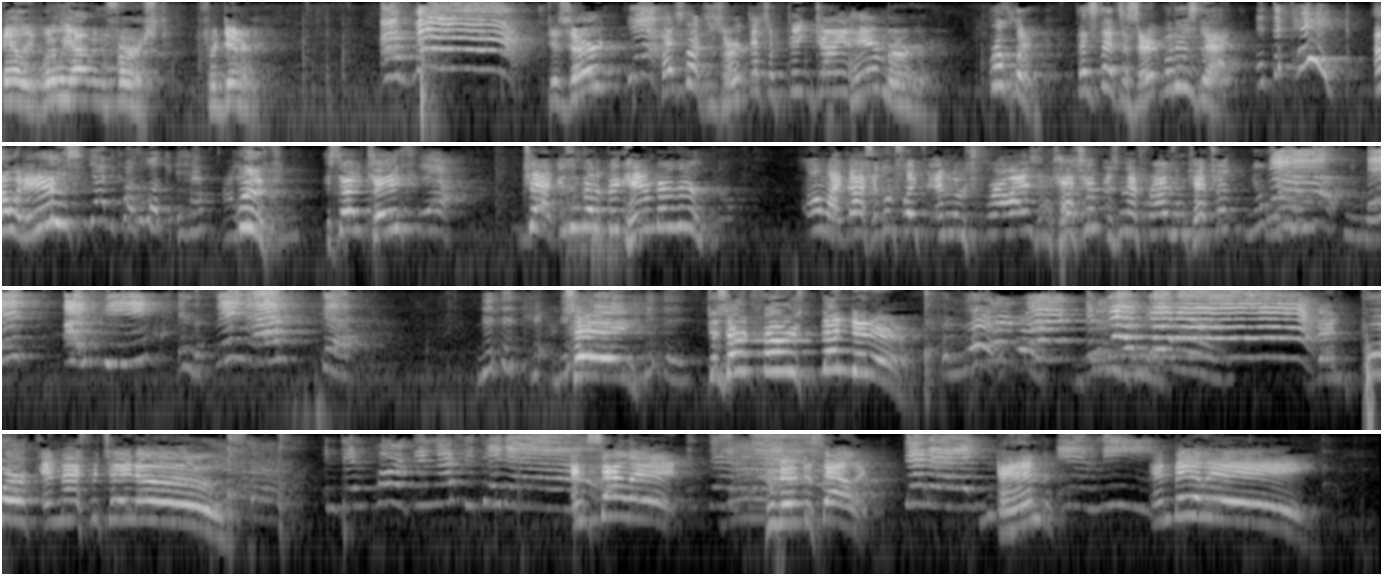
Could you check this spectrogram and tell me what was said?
Bailey, what are we having first for dinner? Dessert? Yeah. That's not dessert. That's a big giant hamburger. Brooklyn, that's not dessert. What is that? It's a cake. Oh, it is? Yeah, because look, it has ice. Luke, is that a cake? Yeah. Jack, isn't that a big hamburger? No. Oh my gosh, it looks like, and there's fries and ketchup. Isn't that fries and ketchup? No. Yeah. It's icy in the same as that. This is ca- this Say Is, this is. dessert first, then dinner. Then pork and mashed potatoes. And salad. Who made the salad? Daddy. And? And me. And Bailey.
